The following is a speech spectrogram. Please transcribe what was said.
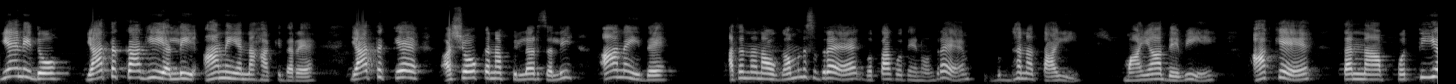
ಏನಿದು? ಯಾತಕ್ಕಾಗಿ ಅಲ್ಲಿ ಆನೆಯನ್ನ ಹಾಕಿದ್ದಾರೆ? ಯಾತಕ್ಕೆ ಅಶೋಕನ ಪಿಲ್ಲರ್ಸ್ ಅಲ್ಲಿ ಆನೆ ಇದೆ? ಅದನ್ನ ನಾವು ಗಮನಿಸಿದ್ರೆ ಗೊತ್ತಾಗೋದೇನು ಅಂದ್ರೆ, ಬುದ್ಧನ ತಾಯಿ ಮಾಯಾದೇವಿ ಆಕೆ ತನ್ನ ಪತಿಯ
